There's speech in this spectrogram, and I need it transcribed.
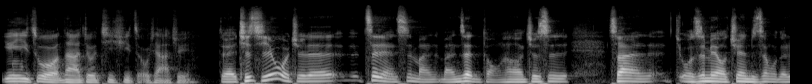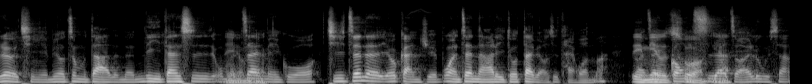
愿意做，那就继续走下去。对，其实其实我觉得这点是蛮蛮认同，然后就是虽然我是没有 James 这么的热情，也没有这么大的能力，但是我们在美国其实真的有感觉，不管在哪里都代表是台湾嘛。对没有错公司啊，走在路上，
